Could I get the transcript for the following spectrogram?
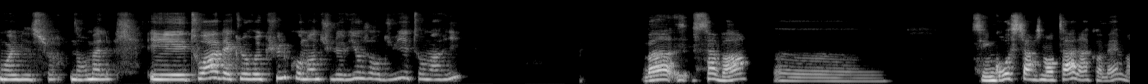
Oui, bien sûr, normal. Et toi, avec le recul, comment tu le vis aujourd'hui et ton mari? Ben, Ça va. Euh, c'est une grosse charge mentale hein, quand même.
